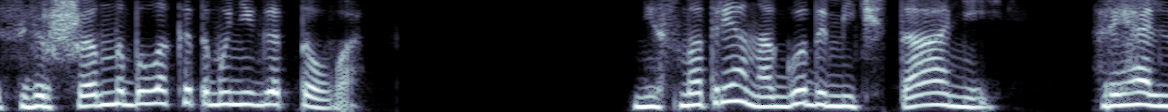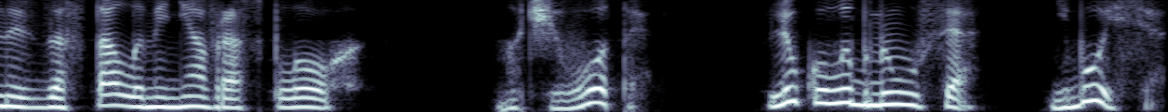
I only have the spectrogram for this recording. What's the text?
и совершенно была к этому не готова. Несмотря на годы мечтаний, реальность застала меня врасплох. «Ну чего ты?» Люк улыбнулся. «Не бойся».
